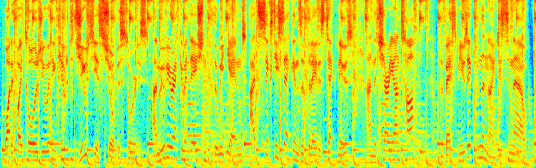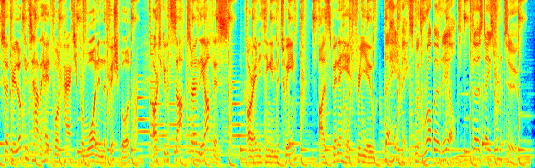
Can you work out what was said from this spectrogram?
What if I told you it included the juiciest showbiz stories, a movie recommendation for the weekend, add 60 seconds of the latest tech news, and the cherry on top, the best music from the 90s to now. So if you're looking to have a headphone party for one in the fishbowl, or to give it socks around the office, or anything in between, I'll spin a hit for you. The Hit Mix with Rob O'Neill, Thursdays from 2.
